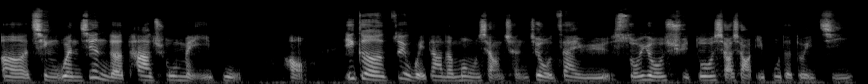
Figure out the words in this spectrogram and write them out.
呃，请稳健的踏出每一步。好，一个最伟大的梦想成就在于所有许多小小一步的堆积。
